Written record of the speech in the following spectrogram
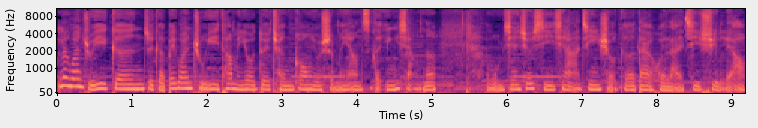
乐观主义跟这个悲观主义，他们又对成功有什么样子的影响呢？我们先休息一下，进一首歌带回来继续聊。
